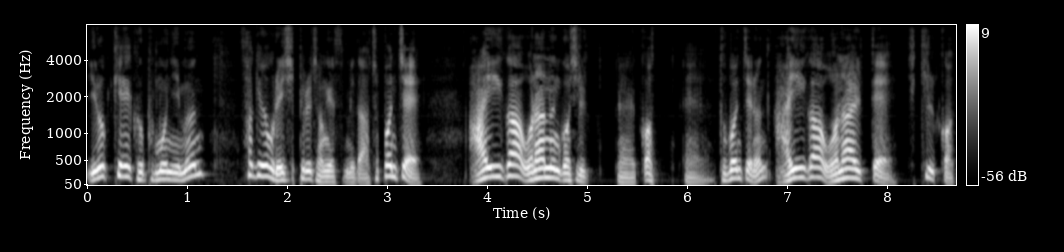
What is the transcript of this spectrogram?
이렇게 그 부모님은 사교육 레시피를 정했습니다. 첫 번째, 아이가 원하는 것일 예, 것. 예, 두 번째는 아이가 원할 때 시킬 것.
